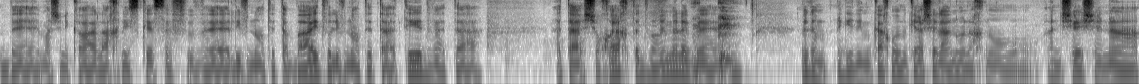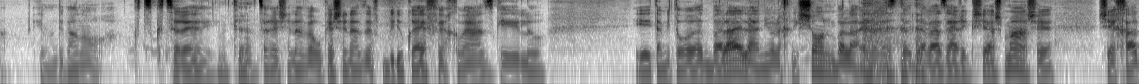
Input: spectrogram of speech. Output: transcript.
במה שנקרא להכניס כסף ולבנות את הבית ולבנות את העתיד, ואתה אתה שוכח את הדברים האלה, ו, וגם, נגיד, אם כך במקרה שלנו, אנחנו אנשי שינה, אם דיברנו קצ- קצרי, כן. קצרי שינה וארוכי שינה, זה בדיוק ההפך, ואז כאילו, היא הייתה מתעוררת בלילה, אני הולך לישון בלילה, אז אתה יודע, ואז היה רגשי אשמה, ש, שאחד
